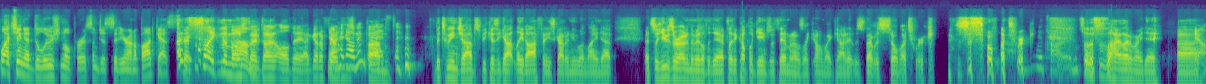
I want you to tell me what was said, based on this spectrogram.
watching a delusional person just sit here on a podcast. This is like the most um, I've done all day. I've got a friend. Yeah, I know. I'm impressed. Um, between jobs because he got laid off and he's got a new one lined up. And so he was around in the middle of the day. I played a couple of games with him and I was like, oh my God, it was that was so much work. It was just so much work. It's hard. So this is the highlight of my day. Uh, yeah.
